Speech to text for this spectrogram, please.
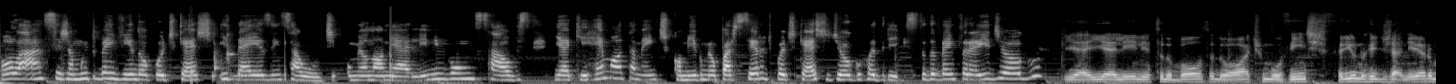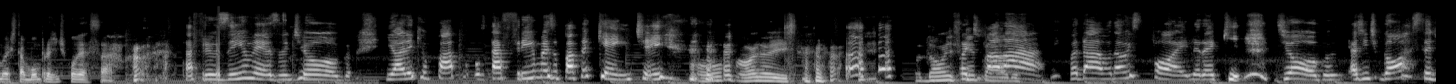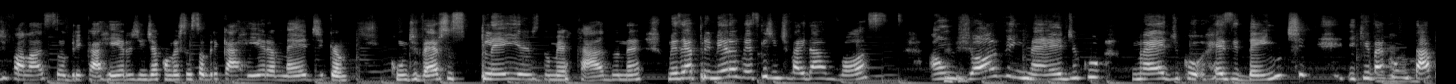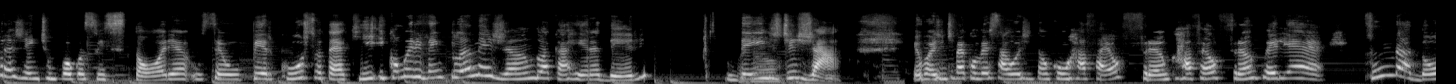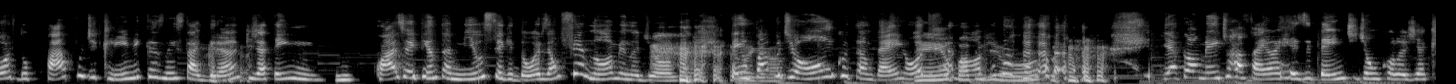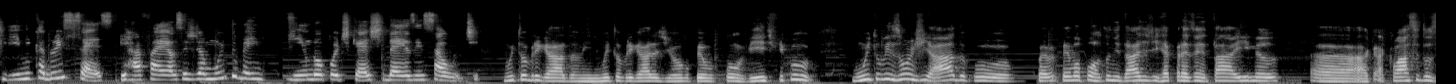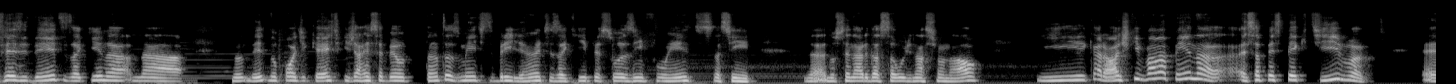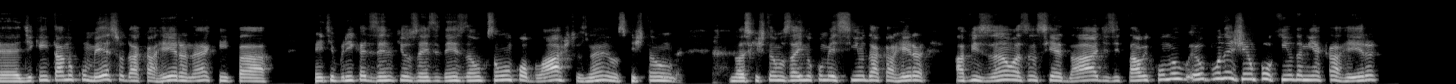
Olá, seja muito bem-vindo ao podcast Ideias em Saúde. O meu nome é Aline Gonçalves e aqui remotamente comigo meu parceiro de podcast, Diogo Rodrigues. Tudo bem por aí, Diogo? E aí, Aline, tudo bom? Tudo ótimo? Ouvintes, frio no Rio de Janeiro, mas tá bom pra gente conversar. Tá friozinho mesmo, Diogo. E olha que o papo tá frio, mas o papo é quente, hein? Oh, olha aí. Vou dar uma Vou te falar, vou dar, vou dar um spoiler aqui. Diogo, a gente gosta de falar sobre carreira, a gente já conversou sobre carreira médica com diversos players do mercado, né? Mas é a primeira vez que a gente vai dar voz a um jovem médico, médico residente, e que vai contar para a gente um pouco a sua história, o seu percurso até aqui e como ele vem planejando a carreira dele desde já. Eu, a gente vai conversar hoje então com o Rafael Franco. Rafael Franco, ele é fundador do Papo de Clínicas no Instagram, que já tem quase 80 mil seguidores, é um fenômeno, Diogo. Tem o Papo de Onco também, outro Tem fenômeno. o Papo de Onco. e atualmente o Rafael é residente de Oncologia Clínica do ICESP. Rafael, seja muito bem-vindo ao podcast Ideias em Saúde. Muito obrigado, Amine. Muito obrigado, Diogo, pelo convite. Fico muito lisonjeado por, pela oportunidade de representar aí meu, a, a classe dos residentes aqui na, na no, no, podcast, que já recebeu tantas mentes brilhantes aqui, pessoas influentes, assim, no cenário da saúde nacional. E, cara, eu acho que vale a pena essa perspectiva é, de quem está no começo da carreira, né? Quem está a gente brinca dizendo que os residentes não são oncoblastos, né? Os que estão, nós que estamos aí no comecinho da carreira, a visão, as ansiedades e tal, e como eu, eu planejei um pouquinho da minha carreira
